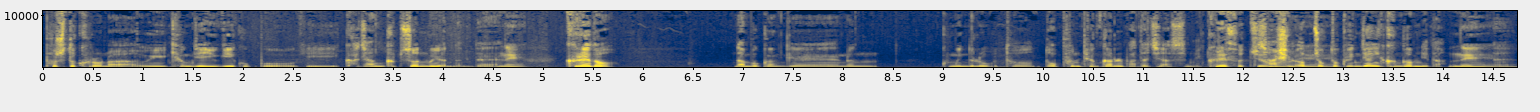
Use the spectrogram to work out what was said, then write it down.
포스트 코로나의 경제 위기 극복이 가장 급선무였는데 네. 그래도 남북 관계는 국민들로부터 높은 평가를 받았지 않습니까? 그랬었죠. 사실 업적도 굉장히 큰 겁니다. 네. 네.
